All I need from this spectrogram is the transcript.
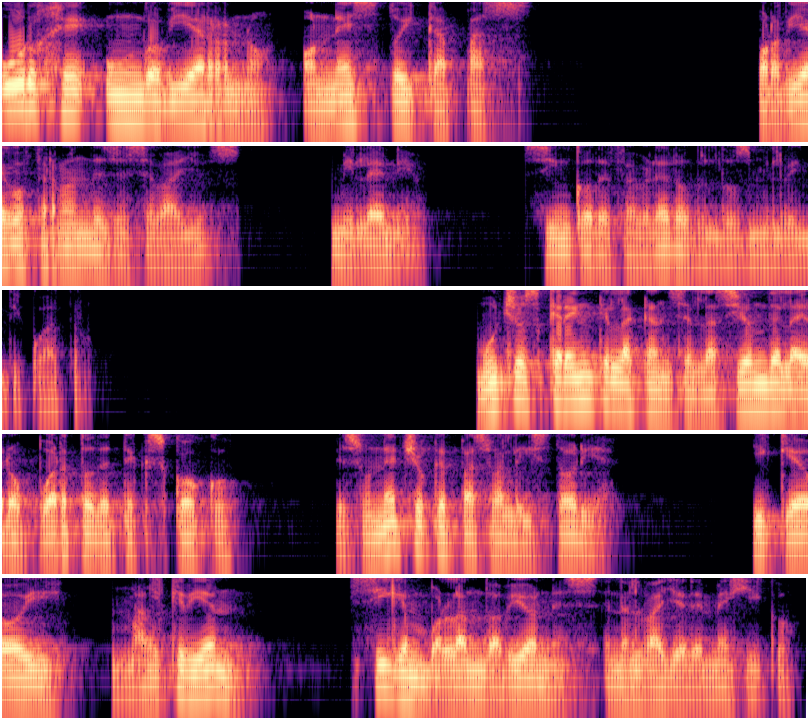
Urge un gobierno honesto y capaz. Por Diego Fernández de Ceballos, Milenio, 5 de febrero del 2024. Muchos creen que la cancelación del aeropuerto de Texcoco es un hecho que pasó a la historia y que hoy, mal que bien, siguen volando aviones en el Valle de México.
